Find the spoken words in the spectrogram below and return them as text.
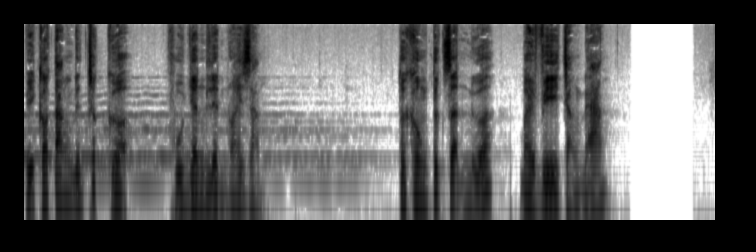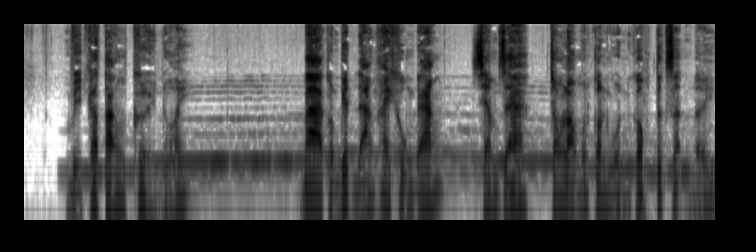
Vị cao tăng đến trước cửa, Phu nhân liền nói rằng, Tôi không tức giận nữa, Bởi vì chẳng đáng. Vị cao tăng cười nói, Bà còn biết đáng hay không đáng, Xem ra trong lòng vẫn còn nguồn gốc tức giận đấy.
